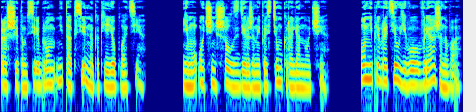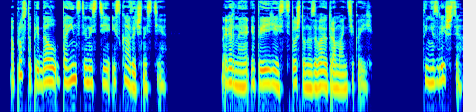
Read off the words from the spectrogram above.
расшитом серебром не так сильно, как ее платье. Ему очень шел сдержанный костюм короля ночи. Он не превратил его в ряженого, а просто придал таинственности и сказочности. Наверное, это и есть то, что называют романтикой. «Ты не злишься?»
